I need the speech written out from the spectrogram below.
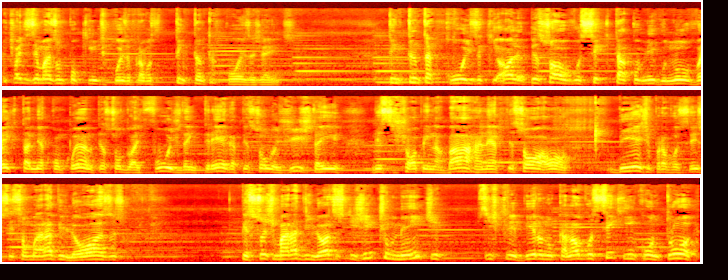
A gente vai dizer mais um pouquinho de coisa para você. Tem tanta coisa, gente. Tem tanta coisa que, olha, pessoal, você que está comigo novo aí, que está me acompanhando, pessoal do iFood, da entrega, pessoal lojista aí desse shopping na Barra, né? Pessoal, ó, beijo para vocês, vocês são maravilhosos. Pessoas maravilhosas que gentilmente se inscreveram no canal. Você que encontrou,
